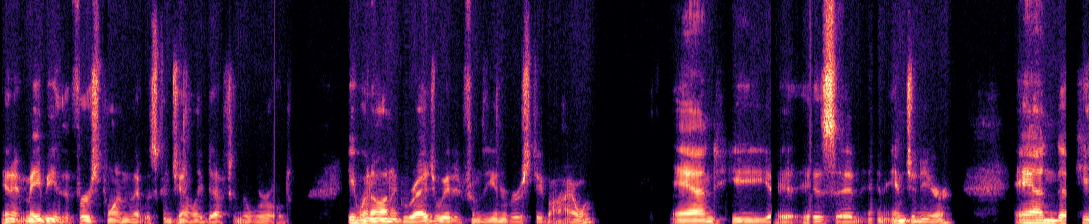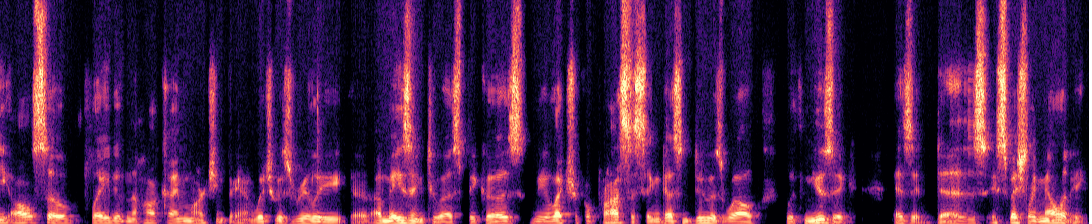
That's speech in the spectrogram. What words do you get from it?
And it may be the first one that was congenitally deaf in the world. He went on and graduated from the University of Iowa, and he is an, engineer. And he also played in the Hawkeye Marching Band, which was really uh, amazing to us because the electrical processing doesn't do as well with music as it does, especially melody,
